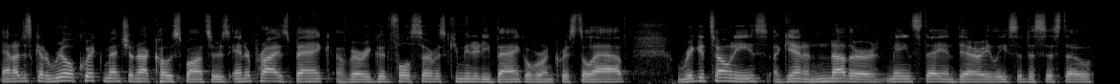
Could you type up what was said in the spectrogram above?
and I'll just get a real quick mention our co-sponsors: Enterprise Bank, a very good full-service community bank over on Crystal Ave. Rigatoni's, again another mainstay in Derry. Lisa DeSisto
